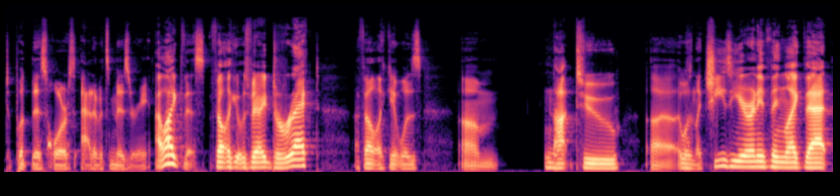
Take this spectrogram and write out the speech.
to put this horse out of its misery. I liked this. Felt like it was very direct. I felt like it was um, not too. Uh, it wasn't like cheesy or anything like that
